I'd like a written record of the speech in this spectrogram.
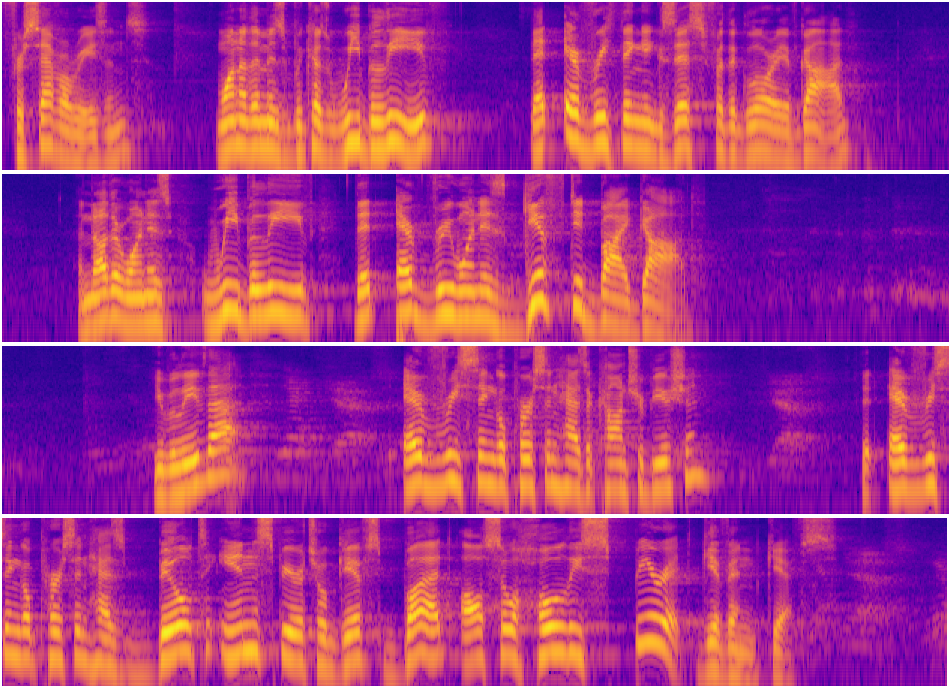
for several reasons. One of them is because we believe that everything exists for the glory of God. Another one is we believe that everyone is gifted by God you believe that? Yes. Every single person has a contribution? Yes. That every single person has built in spiritual gifts, but also Holy Spirit given gifts. Yes.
